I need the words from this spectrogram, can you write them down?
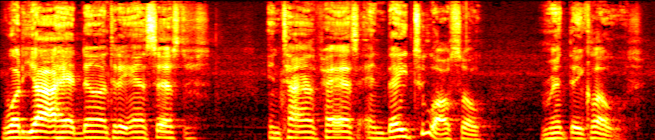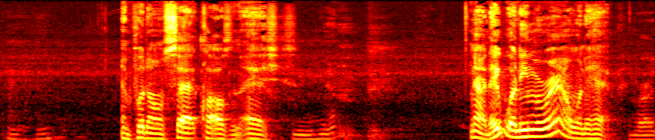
what Yah had done to their ancestors in times past, and they too also rent their clothes mm-hmm. and put on sackcloth and ashes. Mm-hmm. Now they wasn't even around when it happened. Right.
